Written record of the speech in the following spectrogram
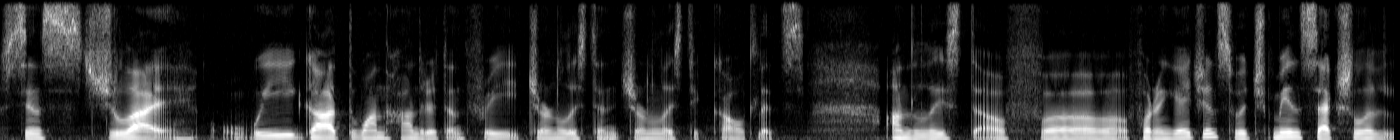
since July, we got 103 journalists and journalistic outlets on the list of uh, foreign agents, which means actually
